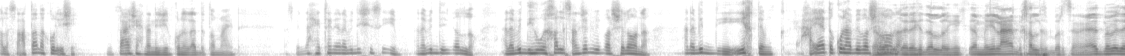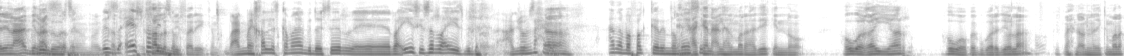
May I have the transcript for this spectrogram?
خلص أعطانا كل إشي. ما ينفعش إحنا نيجي نكون قد طمعين بس من ناحية تانية أنا بديش يسيب. أنا بدي يضله أنا بدي هو يخلص عن جد ببرشلونة. أنا بدي يختم حياته كلها ببرشلونة. بقدر يضل لما يلعب يخلص برشلونة. قد ما بقدر يلعب يلعب برشلونة. بالظبط إيش يخلص بالفريق كمان. بعد ما يخلص كمان بده يصير رئيس يصير رئيس. بده عن جد آه. أنا بفكر إنه ميسي حكينا عليها المره هذيك إنه هو غير هو وبيب جوارديولا كيف ما إحنا قلنا هذيك المرة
